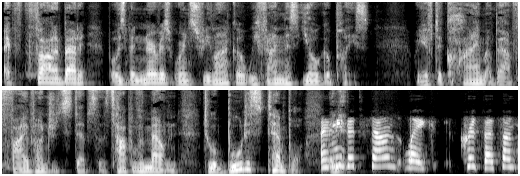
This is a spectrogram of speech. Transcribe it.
I've thought about it, but always been nervous. We're in Sri Lanka. We find this yoga place where you have to climb about 500 steps to the top of a mountain to a Buddhist temple. I mean, it- that sounds like Chris. That sounds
